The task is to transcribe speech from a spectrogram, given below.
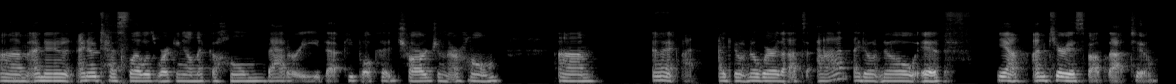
um, i know i know tesla was working on like a home battery that people could charge in their home um, and i i don't know where that's at i don't know if yeah i'm curious about that too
